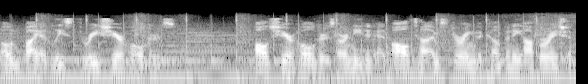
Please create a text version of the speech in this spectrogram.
Owned by at least three shareholders. All shareholders are needed at all times during the company operation.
